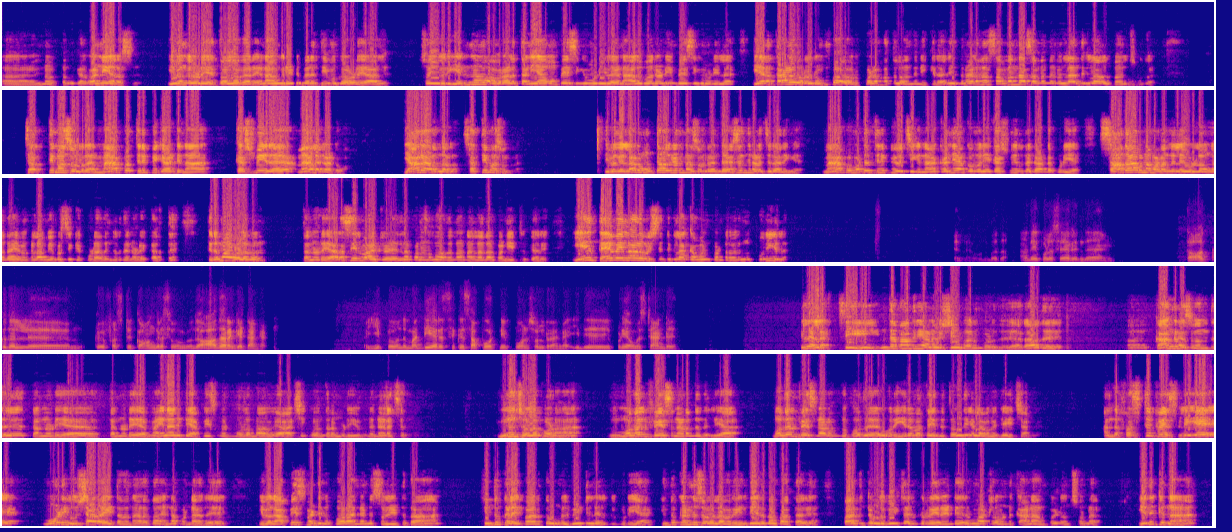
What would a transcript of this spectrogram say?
ஆஹ், இன்னொருத்தர் இருக்கார் வன்னி அரசு இவங்களுடைய தொல்லை வேற. ஏன்னா அவங்க ரெண்டு பேரும் திமுகவுடைய ஆளு. சோ இவர் என்னவோ அவரால் தனியாவும் பேசிக்க முடியல நாலு பேரோடையும் பேசிக்க முடியல. ஏறத்தாழ ஒரு ரொம்ப ஒரு குழப்பத்துல வந்து நிக்கிறாரு. இதனாலதான் சம்பந்தா சம்பந்தம் இல்லாததுக்கெல்லாம் அவர் பதில் சொல்றாரு. சத்தியமா சொல்றேன் மேப்பை திருப்பி காட்டினா காஷ்மீரை மேல காட்டுவான். யாரா இருந்தாலும் சத்தியமா சொல்றேன். இவங்க எல்லாரும் முட்டாள்கள் நான் சொல்றேன் தயவு செஞ்சு நினைச்சிடாதீங்க. மேப்பை மட்டும் திருப்பி வச்சீங்கன்னா கன்னியாகுமரியை காஷ்மீர்ல காட்டக்கூடிய சாதாரண மனநிலை உள்ளவங்க தான் இவங்க எல்லாம் விமர்சிக்க கூடாதுங்கிறது என்னுடைய கருத்து. திருமாவளவன் தன்னுடைய அரசியல் வாழ்க்கையில என்ன பண்ணணுமோ அதெல்லாம் நல்லா தான் பண்ணிட்டு இருக்காரு ஏன் தேவையில்லாத விஷயத்துக்கெல்லாம் கமெண்ட் பண்றாருன்னு புரியல. உண்மைதான். அதே போல சார் இந்த தாக்குதல் ஃபர்ஸ்ட் காங்கிரஸ் அவங்க வந்து ஆதாரம் கேட்டாங்க. இப்ப வந்து மத்திய அரசுக்கு சப்போர்ட் நிப்போன்னு சொல்றாங்க. இது எப்படி அவங்க ஸ்டாண்டு இல்ல இல்ல. சி இந்த மாதிரியான விஷயம் வரும்பொழுது அதாவது அஹ், காங்கிரஸ் வந்து தன்னுடைய தன்னுடைய மைனாரிட்டி அப்பீஸ்மெண்ட் மூலமாகவே ஆட்சிக்கு வந்துட முடியும்னு நினைச்சது. இன்னும் சொல்ல போனா முதல் ஃபேஸ் நடந்தது இல்லையா? முதல் ஃபேஸ் நடந்த போது ஒரு இருபத்தைந்து தொகுதிகள் அவங்க ஜெயிச்சாங்க. அந்த ஃபர்ஸ்ட் ஃபேஸ்லயே மோடி உஷாராயிட்டதுனாலதான் என்ன பண்ணாரு? இவங்க அப்பீஸ்மெண்ட்டுக்கு போறாங்கன்னு சொல்லிட்டு தான் இந்துக்களை பார்த்து உங்கள் வீட்டில் இருக்கக்கூடிய இந்துக்கள்னு சொல்லல அவர் இந்தியரை தான் பார்த்தாரு. பார்த்துட்டு உங்க வீட்டுல இருக்கிற ரெண்டு எருமாட்டுல ஒண்ணு காணாம போயிடும்னு சொன்னார். எதுக்குன்னா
